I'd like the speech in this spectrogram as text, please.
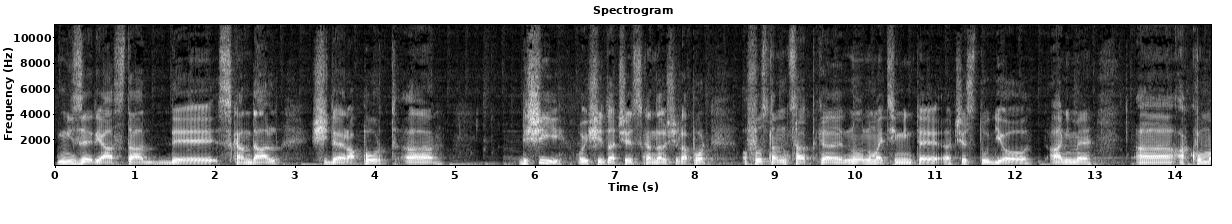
mizeria asta de scandal și de raport, uh, deși a ieșit acest scandal și raport, a fost anunțat că nu, nu mai țin minte acest studio anime, uh, acum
